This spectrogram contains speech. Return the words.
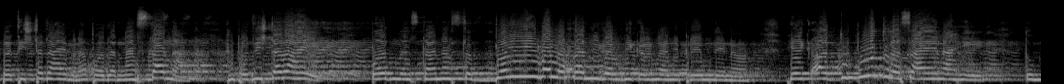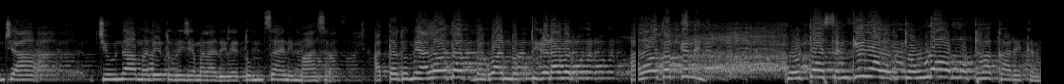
प्रतिष्ठा आहे म्हणा पद नसताना प्रतिष्ठा आहे. पद नसताना सदैव लोकांनी गर्दी करणं आणि प्रेम देणं हे एक अद्भुत रसायन आहे. तुमच्या जीवनामध्ये तुम्ही जे मला दिले तुमचं आणि माझं. आता तुम्ही आला होतात भगवान भक्तिगडावर. आला होतात का नाही? खोट्या संख्येने आला केवढा मोठा कार्यक्रम.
